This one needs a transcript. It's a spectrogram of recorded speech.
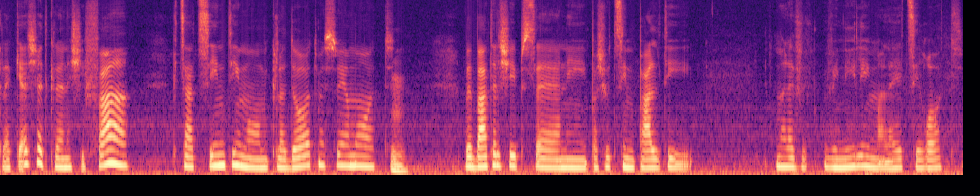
כלי קשת, כלי נשיפה, קצת סינטים או מקלדות מסוימות. מהמם. בבטל שיפס אה, אני פשוט סימפלתי מלא וינילים, מלא יצירות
